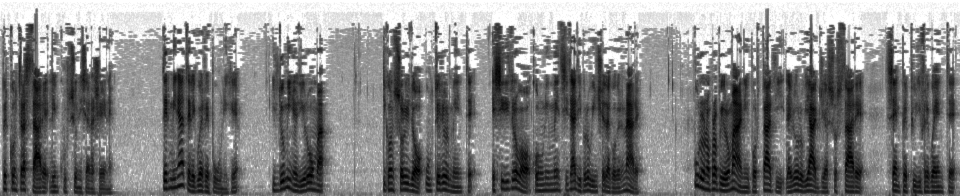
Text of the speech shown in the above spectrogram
per contrastare le incursioni saracene. Terminate le guerre puniche, il dominio di Roma si consolidò ulteriormente e si ritrovò con un'immensità di province da governare. Furono proprio i romani, portati dai loro viaggi a sostare sempre più di frequente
